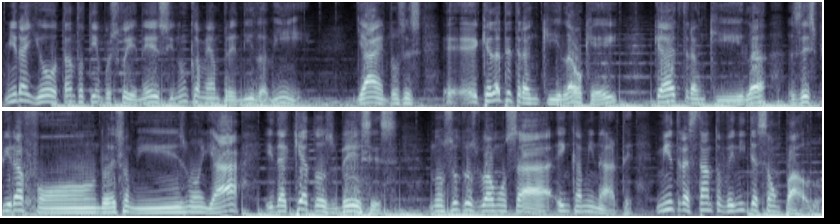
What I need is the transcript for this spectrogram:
Mira yo, tanto tiempo estoy en eso y nunca me han prendido a mí. Ya, entonces, eh, eh, quédate tranquila, ok? Quédate tranquila, respira fondo, eso mismo, ya. Y de aquí a dos veces, nosotros vamos a encaminarte. Mientras tanto, venite a São Paulo.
